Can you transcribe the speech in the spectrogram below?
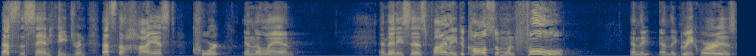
That's the Sanhedrin. That's the highest court in the land. And then he says, finally, to call someone fool. And the, and the Greek word is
